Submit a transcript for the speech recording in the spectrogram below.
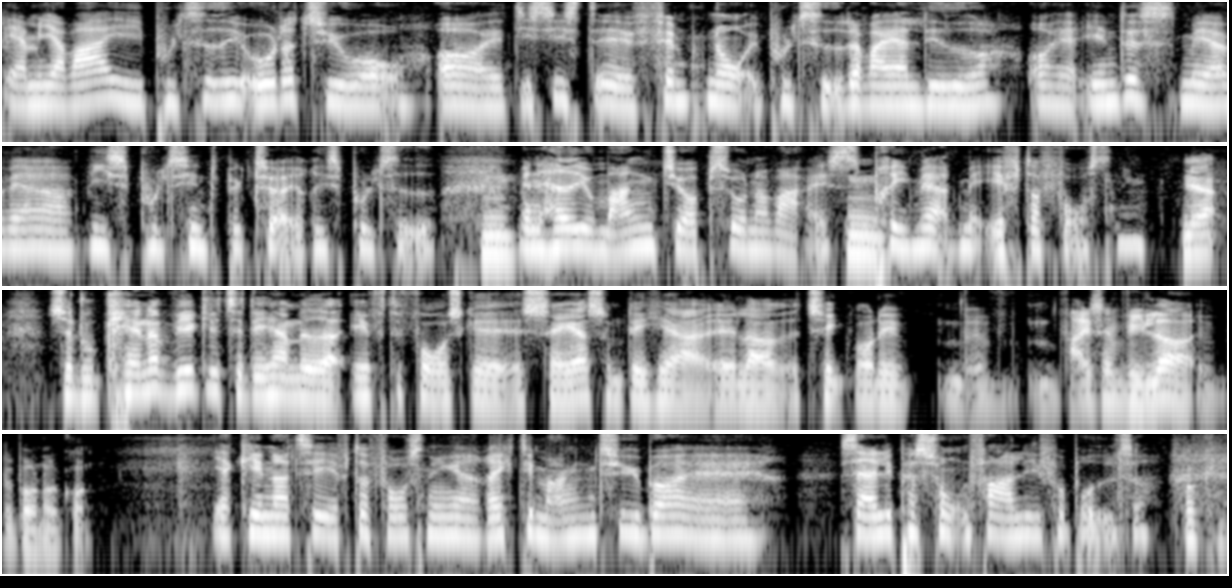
Jamen, jeg var i politiet i 28 år, og øh, de sidste 15 år i politiet, der var jeg leder, og jeg endte med at være vicepolitiinspektør i Rigspolitiet, mm. men havde jo mange jobs undervejs, mm. primært med efterforskning. Ja, så du kender virkelig til det her med at efterforske sager som det her, eller ting, hvor det øh, faktisk er vildere og grund? Jeg kender til efterforskning af rigtig mange typer af særligt personfarlige forbrydelser. Okay.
